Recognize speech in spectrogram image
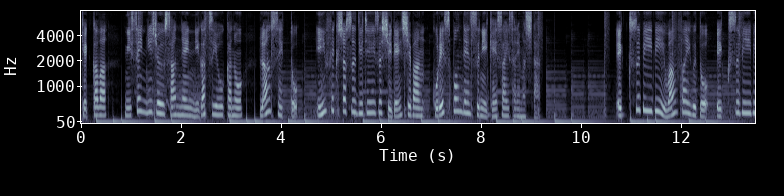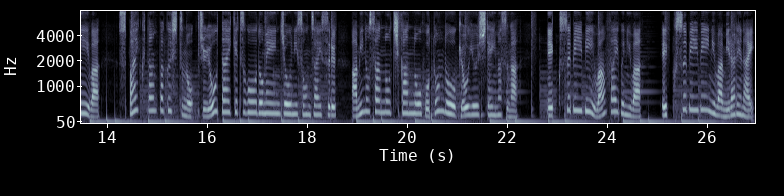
結果は2023年2月8日の Lancet Infectious Diseases 誌電子版 Correspondence に掲載されました。XBB.1.5 と XBB はスパイクタンパク質の受容体結合ドメイン上に存在するアミノ酸の置換のほとんどを共有していますが、XBB.1.5 には XBB には見られない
